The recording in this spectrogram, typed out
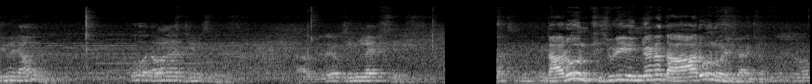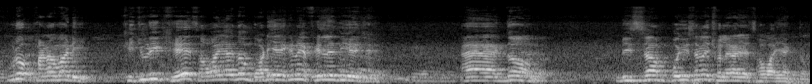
জিমে যাও? ও তোমার জিম শেষ। জিম লাইফ শেষ। দারুণ, খিচুড়ির এনজয়টা দারুণ হয়েছে একদম। পুরো ফাটাফাটি। খিচুড়ি খেয়ে সবাই একদম বডি এখানে ফেলে দিয়েছে। হ্যাঁ একদম। বিশ্রাম পজিশনে চলে গেছে সবাই একদম।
